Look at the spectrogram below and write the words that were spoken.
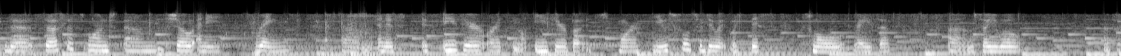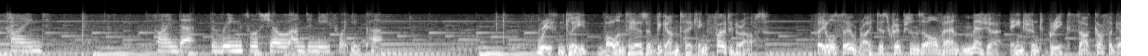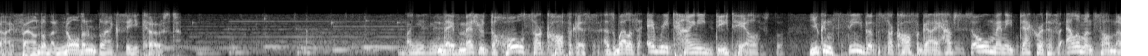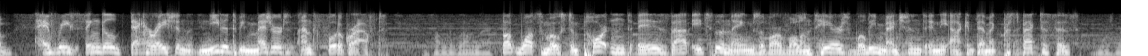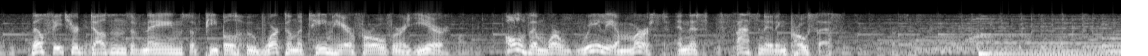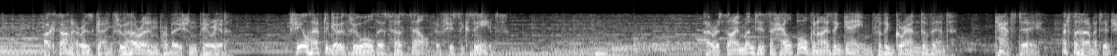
the surface won't um, show any rings um, and it's it's easier or it's not easier but it's more useful to do it with this small razor um, so you will uh, find find that the rings will show underneath what you cut. Recently, volunteers have begun taking photographs. They also write descriptions of and measure ancient Greek sarcophagi found on the northern Black Sea coast. They've measured the whole sarcophagus as well as every tiny detail. You can see that the sarcophagi have so many decorative elements on them. Every single decoration needed to be measured and photographed. But what's most important is that each of the names of our volunteers will be mentioned in the academic prospectuses. They'll feature dozens of names of people who worked on the team here for over a year. All of them were really immersed in this fascinating process. Oksana is going through her own probation period. She'll have to go through all this herself if she succeeds. Her assignment is to help organize a game for the grand event, Cats Day, at the Hermitage.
